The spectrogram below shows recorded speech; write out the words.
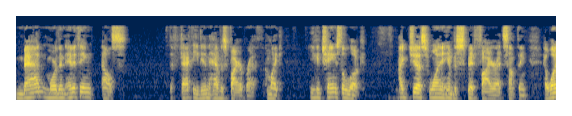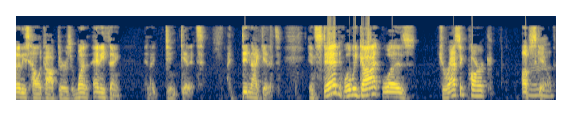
mad more than anything else, the fact that he didn't have his fire breath. I'm like, you could change the look. I just wanted him to spit fire at something, at one of these helicopters, one anything, and I didn't get it. I did not get it. Instead, what we got was Jurassic Park upscaled. Mm.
